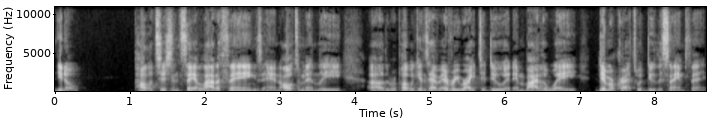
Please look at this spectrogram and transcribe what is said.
you know, politicians say a lot of things, and ultimately, uh, the Republicans have every right to do it. And by the way, Democrats would do the same thing."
